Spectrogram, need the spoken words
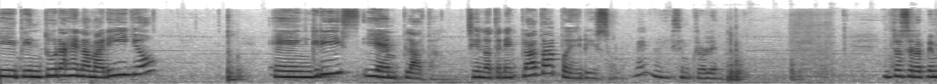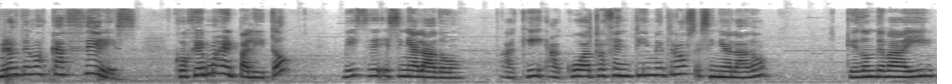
Y pinturas en amarillo, en gris y en plata. Si no tenéis plata, pues gris solo, sin problema. Entonces lo primero que tenemos que hacer es, cogemos el palito, ¿veis? He señalado aquí a 4 centímetros, he señalado que es donde va a ir,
